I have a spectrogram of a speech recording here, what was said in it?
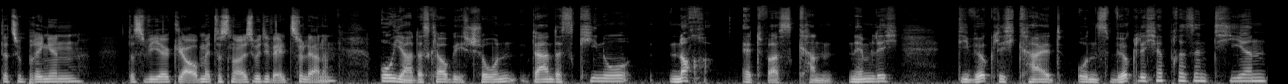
dazu bringen, dass wir glauben, etwas Neues über die Welt zu lernen? Oh ja, das glaube ich schon, da das Kino noch etwas kann, nämlich die Wirklichkeit uns wirklicher präsentieren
